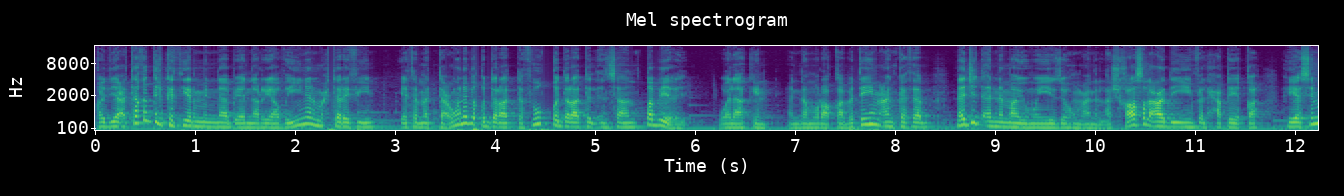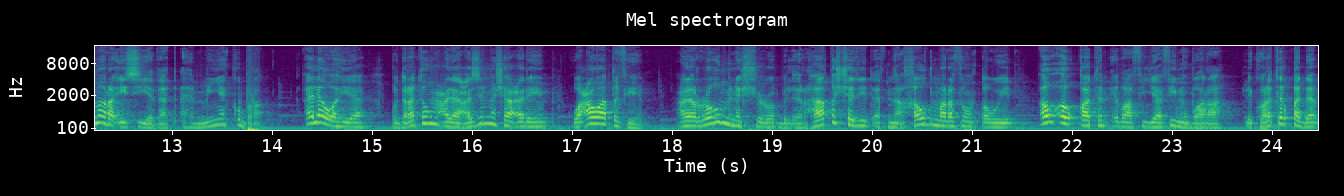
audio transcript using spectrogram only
قد يعتقد الكثير منا بأن الرياضيين المحترفين يتمتعون بقدرات تفوق قدرات الإنسان الطبيعي، ولكن عند مراقبتهم عن كثب نجد أن ما يميزهم عن الأشخاص العاديين في الحقيقة هي سمة رئيسية ذات أهمية كبرى ألا وهي قدرتهم على عزل مشاعرهم وعواطفهم. على الرغم من الشعور بالإرهاق الشديد أثناء خوض ماراثون طويل أو أوقات إضافية في مباراة لكرة القدم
